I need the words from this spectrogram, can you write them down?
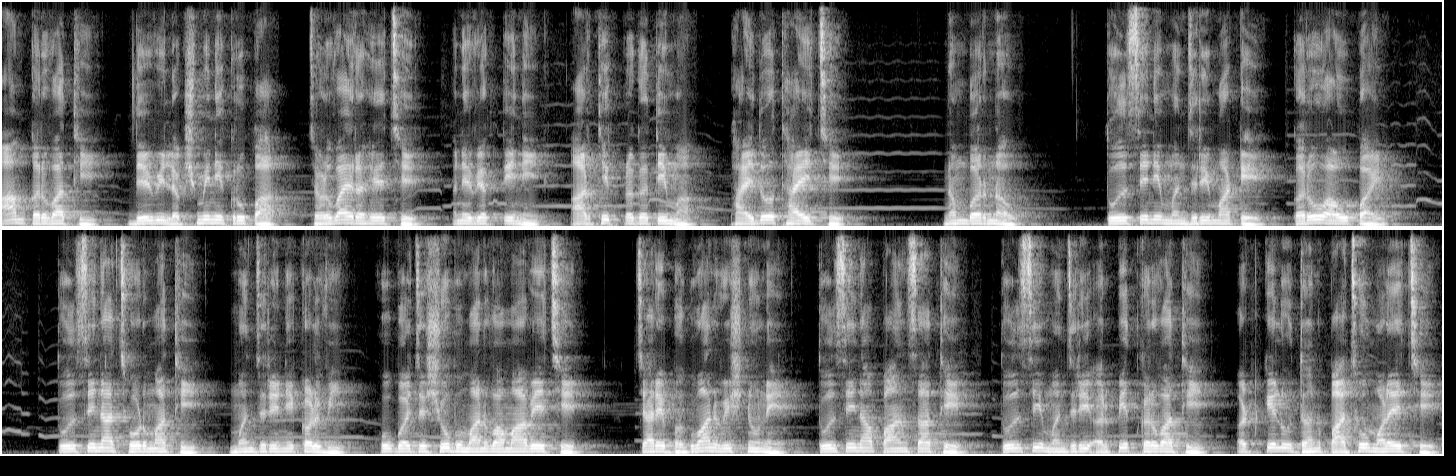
આમ કરવાથી દેવી લક્ષ્મીની કૃપા જળવાઈ રહે છે અને વ્યક્તિની આર્થિક પ્રગતિમાં ફાયદો થાય છે. નંબર નવ. તુલસીની મંજરી માટે કરો આ ઉપાય. તુલસીના છોડમાંથી મંજરી નીકળવી ખૂબ જ શુભ માનવામાં આવે છે. જ્યારે ભગવાન વિષ્ણુને તુલસીના પાન સાથે તુલસી મંજરી અર્પિત કરવાથી અટકેલું ધન પાછું મળે છે.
